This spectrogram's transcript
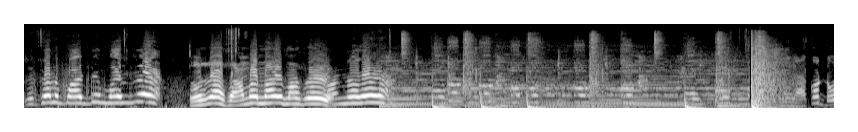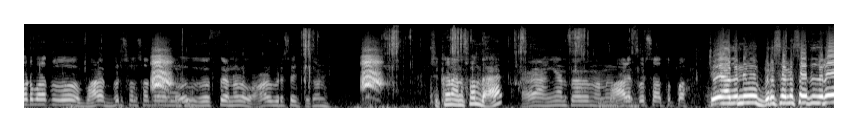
ಚಿಕನ್ ಪಾರ್ಟಿ ಮಸ್ತ್ ಸಾಂಬಾರ್ ಮಾಡಿ ಮಸ್ತ್ ಯಾಕೋ ಡೌಟ್ ಬರ್ತದ ಭಾಳ ಬಿರ್ಸ್ ಅನ್ಸತ್ತ ಹೌದು ದೋಸ್ತ ನೋಡು ಭಾಳ ಬಿರ್ಸೈತಿ ಚಿಕನ್. ಚಿಕನ್ ಅನ್ಸಲ್ದ ಹಂಗೆ ಅನ್ಸದ ನಾನು ಭಾಳ ಬಿರ್ಸ್ ಆತಪ್ಪ. ಏ ಅದು ನೀವು ಬಿರ್ಸ್ ಅನ್ಸತ್ತಿದ್ರೆ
